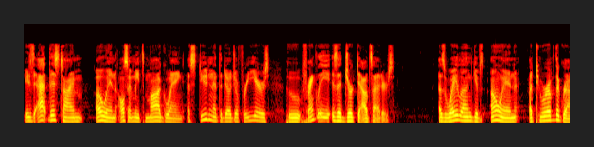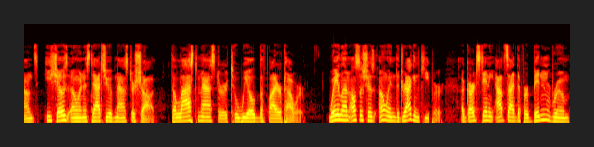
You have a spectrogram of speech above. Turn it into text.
It is at this time Owen also meets Ma Guang, a student at the dojo for years who, frankly, is a jerk to outsiders. As Lun gives Owen a tour of the grounds, he shows Owen a statue of Master Shaw, the last master to wield the firepower. Lun also shows Owen the Dragon Keeper, a guard standing outside the forbidden room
